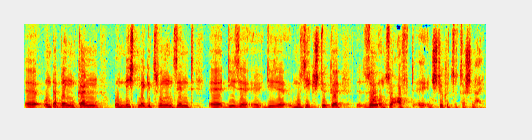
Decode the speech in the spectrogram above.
äh, unterbringen können und nicht mehr gezwungen sind, äh, diese, äh, diese Musikstücke so und so oft in Stücke zu zerschneiden.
